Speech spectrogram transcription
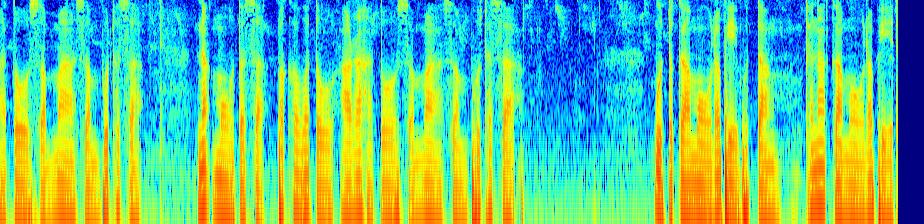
หะโต สัมมาสัมพุทธัสสะนะโมตัสสะภะคะวะโต อะระหะโต สัมมาสัมพุทธัสสะ บุตกาโมระเพบุตัง ธนากาโมระเพท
